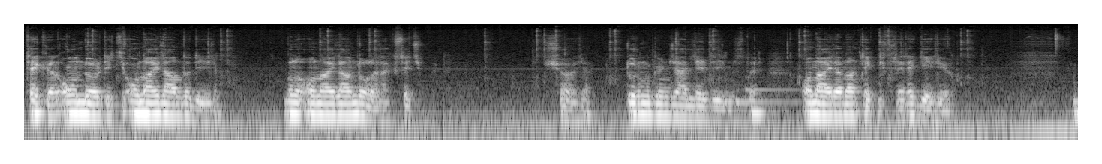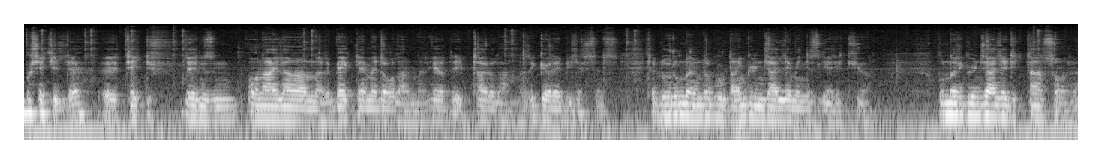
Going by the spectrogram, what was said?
Tekrar 14'e 2 onaylandı diyelim. Bunu onaylandı olarak seçip şöyle durumu güncellediğimizde onaylanan tekliflere geliyor. Bu şekilde e, tekliflerinizin onaylananları, beklemede olanları ya da iptal olanları görebilirsiniz. Tabi durumlarını da buradan güncellemeniz gerekiyor. Bunları güncelledikten sonra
